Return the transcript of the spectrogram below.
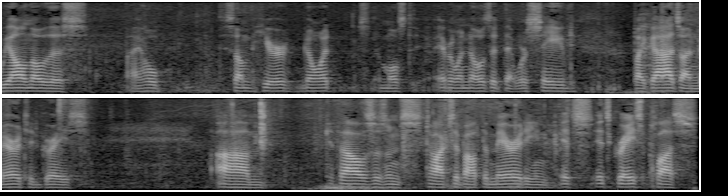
we all know this. I hope some here know it. Most everyone knows it that we're saved by God's unmerited grace. Um, Catholicism talks about the meriting. It's it's grace plus.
